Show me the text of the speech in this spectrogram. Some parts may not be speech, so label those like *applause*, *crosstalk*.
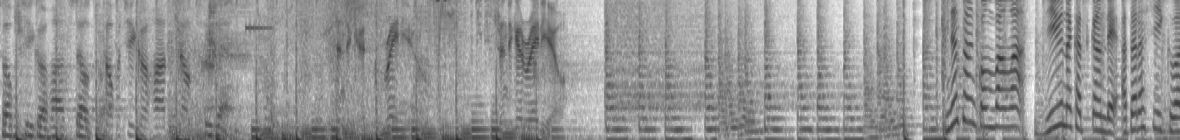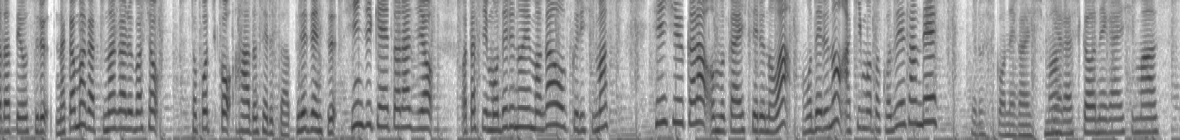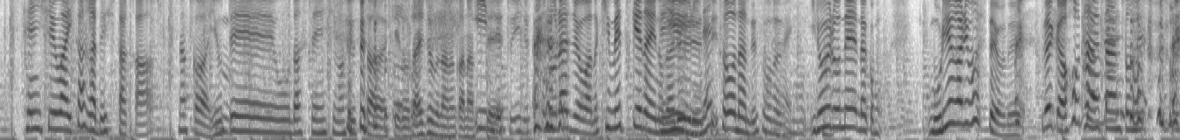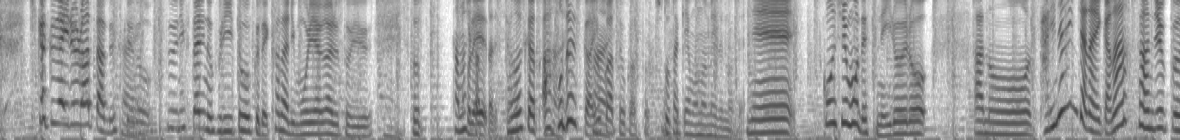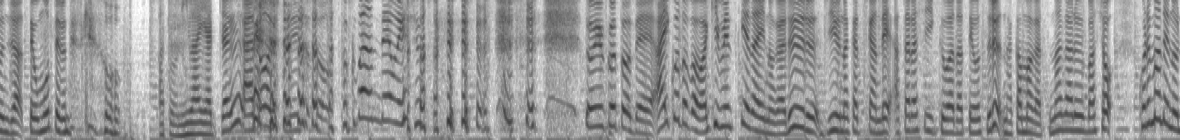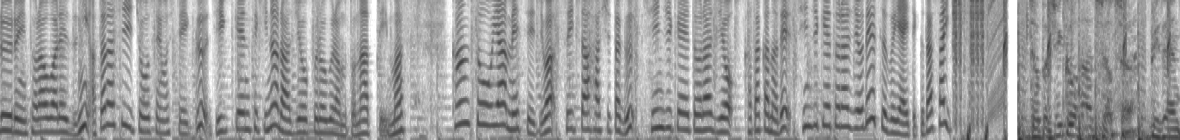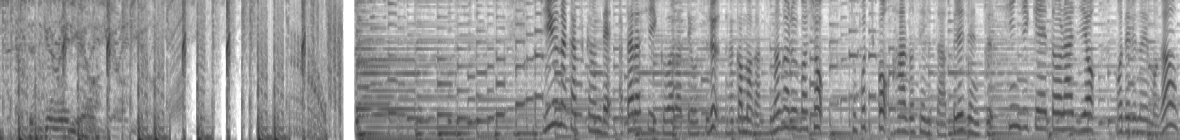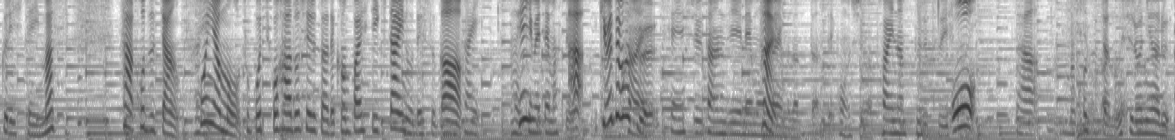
Topo Chico Hot Seltzer. Topo Chico Hot Seltzer. Presents Syndicate Radio. Syndicate Radio. 皆さんこんばんは。自由な価値観で新しい企てをする仲間がつながる場所。トポチコハードセルツァープレゼンツシンジケートラジオ私モデルのエマがお送りします。先週からお迎えしているのはモデルの秋元梢さんですよろしくお願いします。よろしくお願いします。先週はいかがでしたか？なんか予定を脱線しまくったけど *laughs* 大丈夫なのかなって。いいんですいいんです。このラジオはあの決めつけないのがルールって、*laughs* ね。そうなんですそうなんです、はい。ろいろねなんか盛り上がりましたよね。なんか本当は、ね、淡々とね。そうそうそう。企画がいろいろあったんですけど、は普通に二人のフリートークでかなり盛り上がるというちょっと楽しかったですよ。楽しかった。あ、はい。本当ですか、はいよかったよかった。ちょっとお酒も飲めるので。ね今週もですねいろいろあのー足りないんじゃないかな？30分じゃって思ってるんですけど。あと2話やっちゃう？あそうですね。ちょっと特番でお願いします。*laughs* ということで合言葉は決めつけないのがルール。自由な価値観で新しい企てをする。仲間がつながる場所。これまでのルールにとらわれずに新しい挑戦をしていく。実験的なラジオプログラムとなっています。感想やメッセージはツイッターハッシュタグシンジケートラジオ。カタカナでシンジケートラジオでつぶやいてください。Topo Chico Hot Seltzer presents Syndicate Radio 自由な価値観で新しい企てをする仲間がつながる場所トポチコハードセルツァープレゼンツシンジケートラジオモデルのエマがお送りしていますさあコズちゃん、今夜もトポチコハードセルツァーで乾杯していきたいのですが、はい。もう決めてますよ。あ決めてます、はい先週タンジーレモンライムだったんで、今週はパイナップルツイスト。おじゃあ今コズちゃんの後ろにある、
